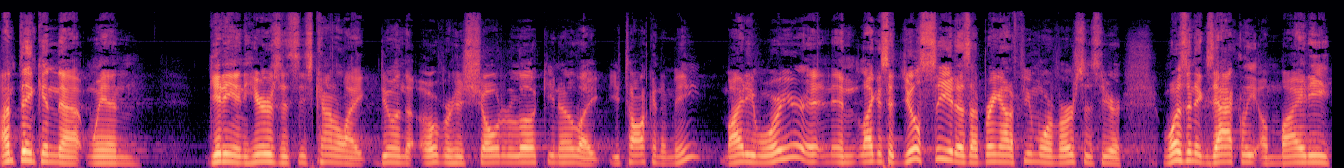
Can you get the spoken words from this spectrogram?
I'm thinking that when Gideon hears this, he's kind of like doing the over his shoulder look, you know, like, you talking to me? Mighty warrior? And, and, like I said, you'll see it as I bring out a few more verses here. Wasn't exactly a mighty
